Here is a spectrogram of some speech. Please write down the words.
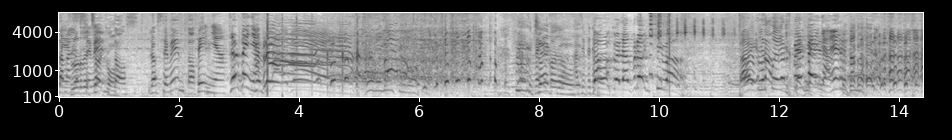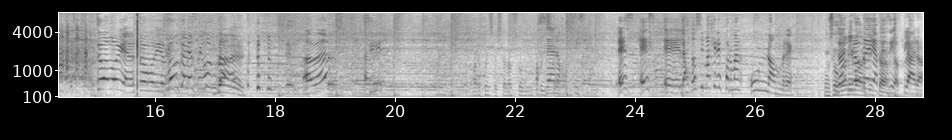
llaman Flor los de Chaco. eventos? Los eventos. Peña. Flor Peña. ¡Es buenísimo! Flor Chaco. Vamos con la próxima. Ahí Flor Peña. Flor Flor Peña, eh. Estuvo muy bien, estuvo muy bien. Vamos con la segunda. Dale. A ver. Sí. Ahora juicio, Océano. Océano Justicia. Es, es, eh, las dos imágenes forman un nombre. Un No es nombre y artista. apellido, claro.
